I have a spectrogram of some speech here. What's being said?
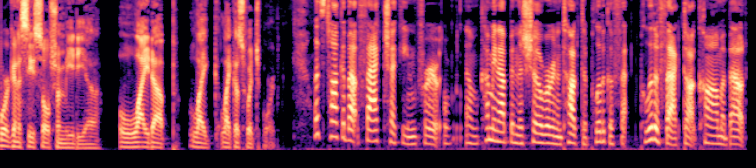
we're going to see social media light up like like a switchboard. Let's talk about fact checking. For um, coming up in the show, we're going to talk to PolitiFact.com about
